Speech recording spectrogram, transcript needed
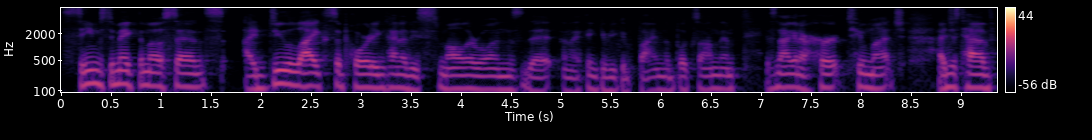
seems to make the most sense. I do like supporting kind of these smaller ones that, and I think if you can find the books on them, it's not going to hurt too much. I just have,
